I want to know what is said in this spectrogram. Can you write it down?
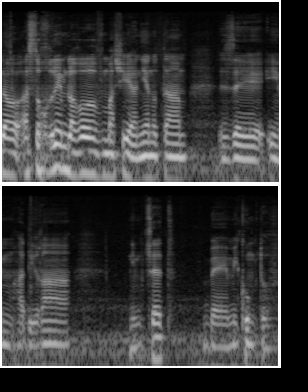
לא, הסוחרים לרוב, מה שיעניין אותם זה אם הדירה נמצאת במיקום טוב.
